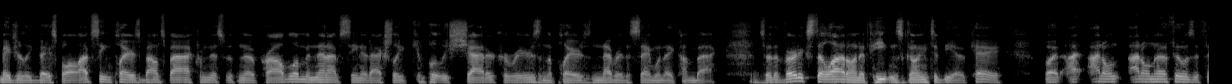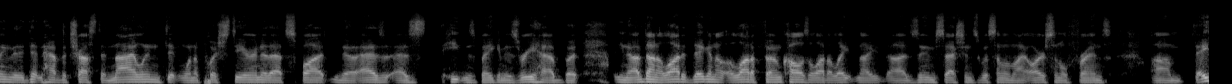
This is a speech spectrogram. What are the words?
Major League Baseball. I've seen players bounce back from this with no problem, and then I've seen it actually completely shatter careers, and the players never the same when they come back. Mm-hmm. So the verdict's still out on if Heaton's going to be okay. But I, I don't I don't know if it was a thing that they didn't have the trust in Nyland, didn't want to push Steer into that spot, you know, as as Heaton's making his rehab. But you know, I've done a lot of digging, a, lot of phone calls, a lot of late night uh, Zoom sessions with some of my Arsenal friends. Um, they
